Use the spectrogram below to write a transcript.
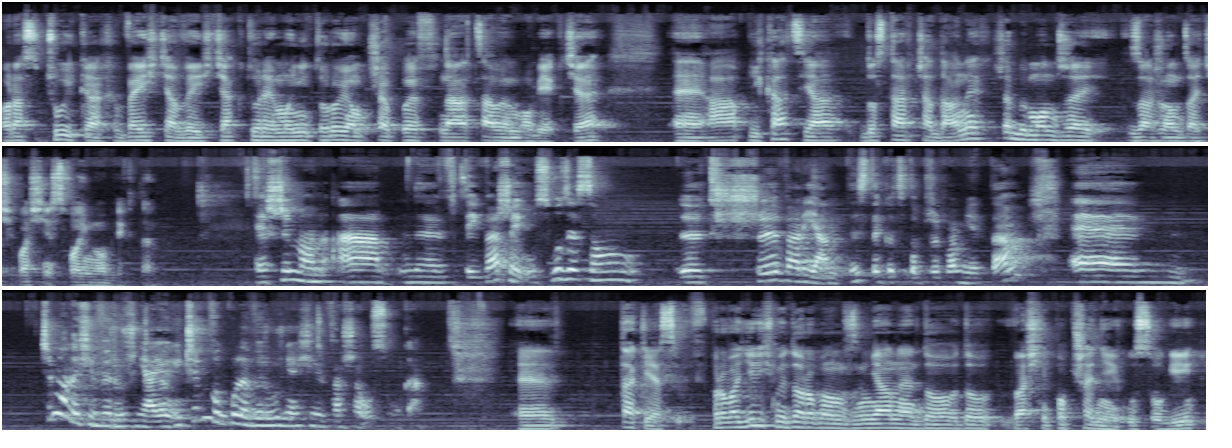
oraz czujkach wejścia-wyjścia, które monitorują przepływ na całym obiekcie, e, a aplikacja dostarcza danych, żeby mądrzej zarządzać właśnie swoim obiektem. E, Szymon, a w tej waszej usłudze są trzy warianty, z tego co dobrze pamiętam. Czym one się wyróżniają i czym w ogóle wyróżnia się wasza usługa? Tak jest. Wprowadziliśmy drobną zmianę do, do właśnie poprzedniej usługi,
